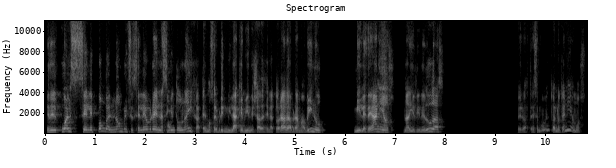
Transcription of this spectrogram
en el cual se le ponga el nombre y se celebre el nacimiento de una hija. Tenemos el Brit Milá que viene ya desde la Torá, de Abraham Avinu, miles de años, nadie tiene dudas. Pero hasta ese momento no teníamos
